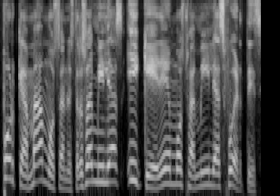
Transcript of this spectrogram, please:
porque amamos a nuestras familias y queremos familias fuertes,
